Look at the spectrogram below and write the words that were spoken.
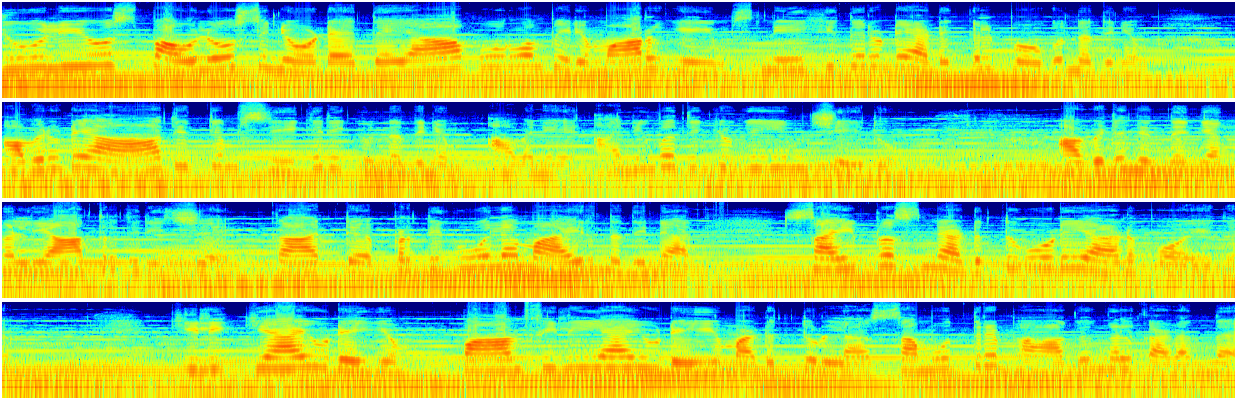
ജൂലിയൂസ് പൗലോസിനോട് ദയാപൂർവം പെരുമാറുകയും സ്നേഹിതരുടെ അടുക്കൽ പോകുന്നതിനും അവരുടെ ആതിഥ്യം സ്വീകരിക്കുന്നതിനും അവനെ അനുവദിക്കുകയും ചെയ്തു. അവിടെ നിന്ന് ഞങ്ങൾ യാത്ര തിരിച്ച് കാറ്റ് പ്രതികൂലമായിരുന്നതിനാൽ സൈപ്രസിന്റെ അടുത്തുകൂടെയാണ് പോയത്. കിലിക്കായുടെയും പാംഫിലിയായുടെയും അടുത്തുള്ള സമുദ്രഭാഗങ്ങൾ കടന്ന്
